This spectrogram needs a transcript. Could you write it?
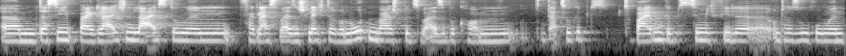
Ähm, dass sie bei gleichen Leistungen vergleichsweise schlechtere Noten beispielsweise bekommen. Dazu gibt es zu beiden gibt es ziemlich viele äh, Untersuchungen.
